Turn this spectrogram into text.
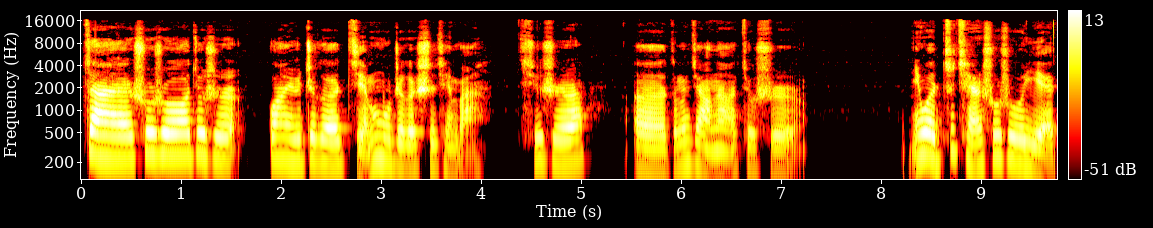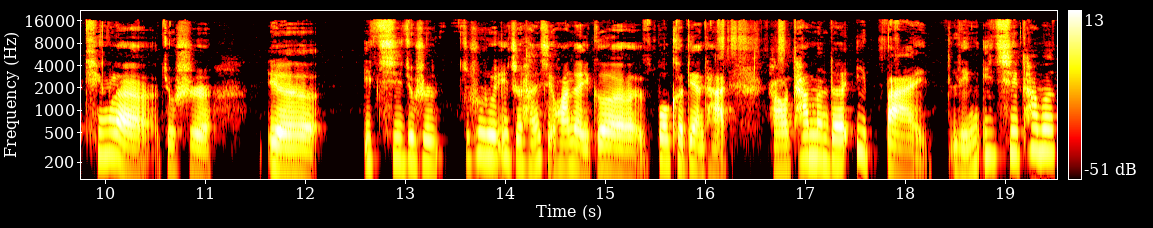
再说说就是关于这个节目这个事情吧。其实，呃，怎么讲呢？就是因为之前叔叔也听了，就是也一期就是叔叔一直很喜欢的一个播客电台，然后他们的一百零一期，他们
